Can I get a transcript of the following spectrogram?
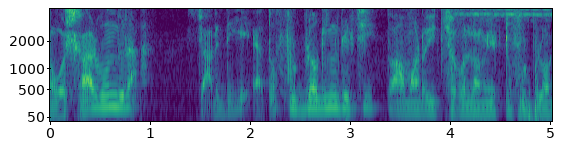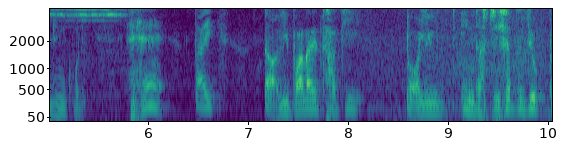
নমস্কার বন্ধুরা। চারিদিকে এত ফুড ব্লগিং দেখছি, তো আমারও ইচ্ছা করল আমি একটু ফুড ব্লগিং করি। হ্যাঁ তাই টলিপাড়ায় থাকি, টলিউড ইন্ডাস্ট্রির সাথে যুক্ত।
